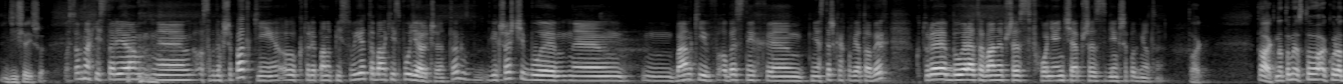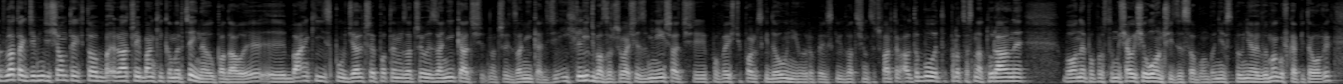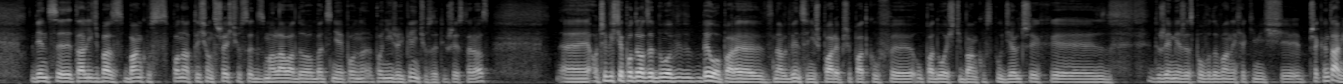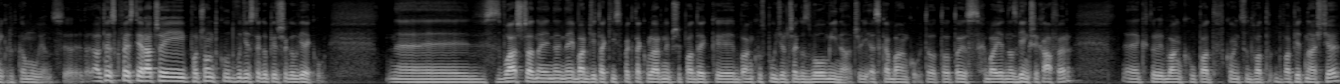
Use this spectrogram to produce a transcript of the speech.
dzisiejsze. Osobna historia, e, osobne przypadki, które Pan opisuje, to banki spółdzielcze. To w większości były e, banki w obecnych e, miasteczkach powiatowych, które były ratowane przez wchłonięcia przez większe podmioty. Tak. Tak, natomiast to akurat w latach 90. to raczej banki komercyjne upadały. Y, Banki spółdzielcze potem zaczęły zanikać, znaczy zanikać. Ich liczba zaczęła się zmniejszać y, po wejściu Polski do Unii Europejskiej w 2004, ale to był proces naturalny, bo one po prostu musiały się łączyć ze sobą, bo nie spełniały wymogów kapitałowych. Więc y, ta liczba z banków z ponad 1600 zmalała do obecnie pon- poniżej 500 już jest teraz. E, oczywiście po drodze było, było parę, nawet więcej niż parę przypadków e, upadłości banków spółdzielczych, e, w dużej mierze spowodowanych jakimiś e, przekrętami, krótko mówiąc. Ale to jest kwestia raczej początku XXI wieku. Zwłaszcza naj, naj, najbardziej taki spektakularny przypadek banku spółdzielczego z Wołomina, czyli SK Banku. To, to, to jest chyba jedna z większych afer, który bank upadł w końcu 2 2015.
